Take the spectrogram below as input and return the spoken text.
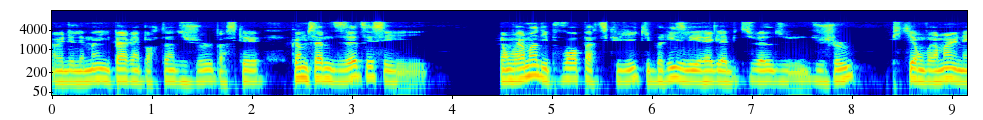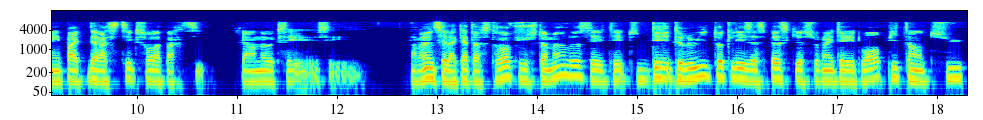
un, élément hyper important du jeu parce que comme ça me disait, tu sais, c'est ils ont vraiment des pouvoirs particuliers qui brisent les règles habituelles du, du jeu puis qui ont vraiment un impact drastique sur la partie. Il y en a que c'est c'est la catastrophe, justement. Là, c'est, tu détruis toutes les espèces qu'il y a sur un territoire, puis t'en tues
